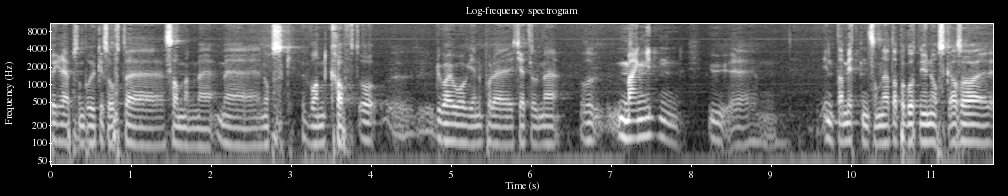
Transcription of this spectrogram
begrep som brukes ofte sammen med, med norsk vannkraft. Og eh, Du var jo òg inne på det, Kjetil, med altså, mengden u, eh, intermitten, som det heter på godt nynorsk. Altså eh,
